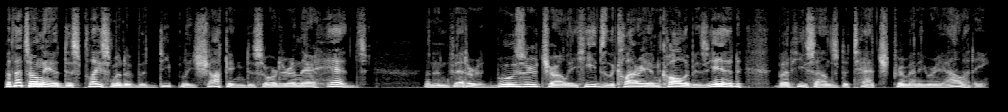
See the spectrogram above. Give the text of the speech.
but that's only a displacement of the deeply shocking disorder in their heads. An inveterate boozer, Charlie heeds the clarion call of his id, but he sounds detached from any reality.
